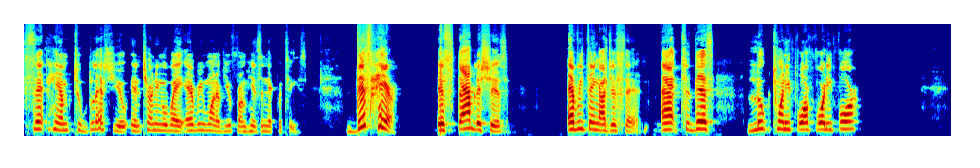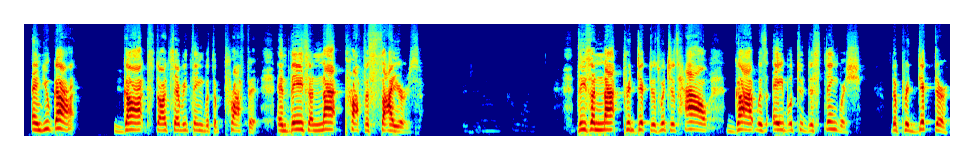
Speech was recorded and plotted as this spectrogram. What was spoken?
sent him to bless you in turning away every one of you from his iniquities. This here establishes everything I just said. Add to this Luke 24 44. And you got God starts everything with a prophet, and these are not prophesiers. These are not predictors, which is how God was able to distinguish the predictor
